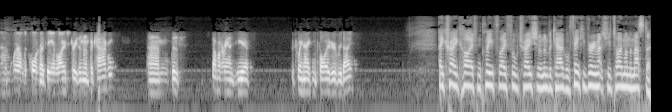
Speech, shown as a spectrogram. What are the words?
Um, we're on the corner of Dee and Low Street in Invercargill. Um, there's someone around here between 8 and 5 every day. Hey, Craig Hyde from Cleanflo Filtration in Invercargill. Thank you very much for your time on the muster.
